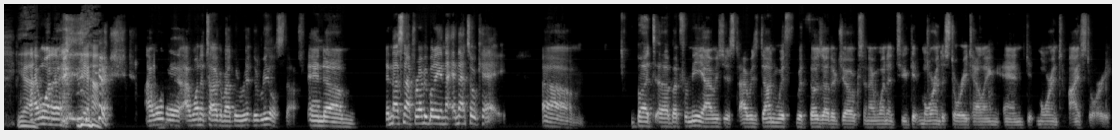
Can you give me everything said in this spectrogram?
yeah. I want to Yeah. I want to I want to talk about the the real stuff. And um and that's not for everybody and that, and that's okay. Um but uh, but for me, I was just I was done with with those other jokes, and I wanted to get more into storytelling and get more into my story.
